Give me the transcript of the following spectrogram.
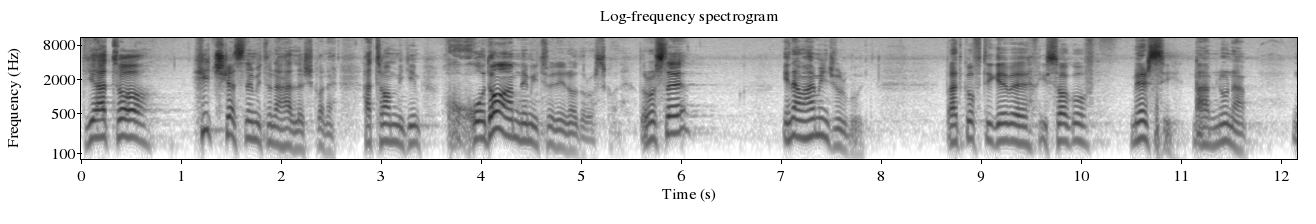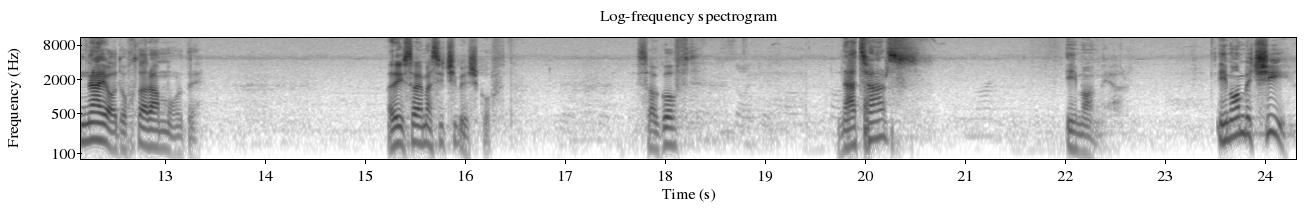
دیگه حتی هیچ کس نمی‌تونه حلش کنه. حتی هم میگیم خدا هم نمی‌تونه اینو درست کنه. درسته؟ این هم همین جور بود. بعد گفت دیگه به عیسی گفت مرسی ممنونم. نه یا دخترم مرده. ولی عیسی مسیح چی بهش گفت؟ عیسی گفت نترس ایمان بیار. ایمان به چی؟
